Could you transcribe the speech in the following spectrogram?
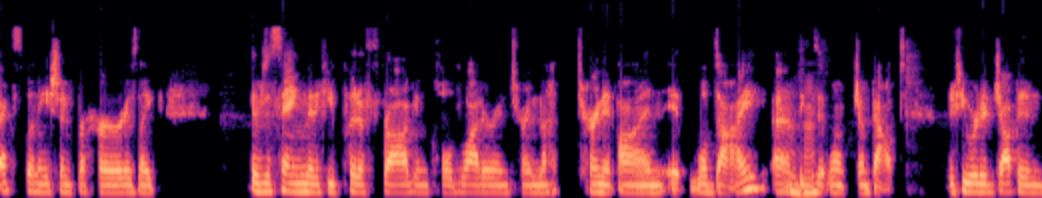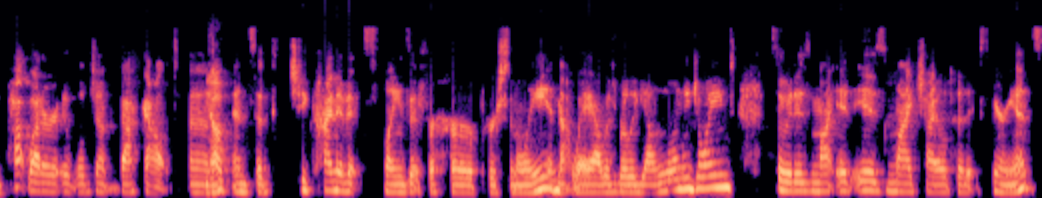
explanation for her is like there's a saying that if you put a frog in cold water and turn the turn it on it will die um, Mhm. because it won't jump out if you were to drop it in hot water, it will jump back out. Um, yep. And so she kind of explains it for her personally. And that way, I was really young when we joined, so it is my it is my childhood experience.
